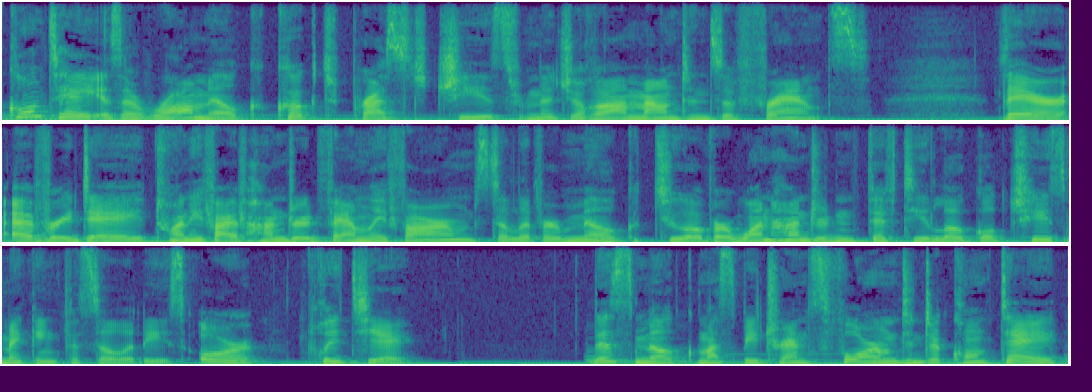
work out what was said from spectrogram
Comté is a raw milk cooked pressed cheese from the Jura Mountains of France. There, every day, 2,500 family farms deliver milk to over 150 local cheesemaking facilities, or fruitières. This milk must be transformed into comté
